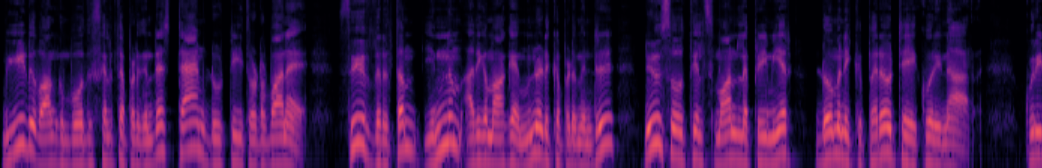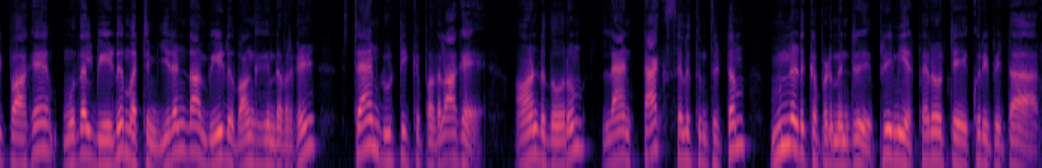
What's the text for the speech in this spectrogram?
வீடு வாங்கும்போது செலுத்தப்படுகின்ற ஸ்டாம்ப் டியூட்டி தொடர்பான சீர்திருத்தம் இன்னும் அதிகமாக முன்னெடுக்கப்படும் என்று நியூ சவுத் மாநில பிரீமியர் டொமினிக் பெரோட்டே கூறினார். குறிப்பாக முதல் வீடு மற்றும் இரண்டாம் வீடு வாங்குகின்றவர்கள் ஸ்டாம்ப் டியூட்டிக்கு பதிலாக ஆண்டுதோறும் லேண்ட் டாக்ஸ் செலுத்தும் திட்டம் முன்னெடுக்கப்படும் என்று பிரீமியர் பெரோட்டே குறிப்பிட்டார்.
